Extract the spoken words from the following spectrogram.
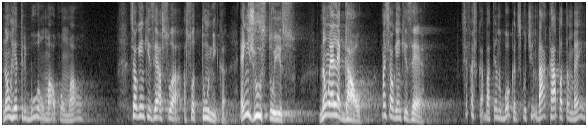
não retribua o mal com o mal. Se alguém quiser a sua, a sua túnica, é injusto isso, não é legal. Mas se alguém quiser, você vai ficar batendo boca, discutindo, dá a capa também.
